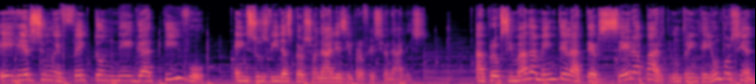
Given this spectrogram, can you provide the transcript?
ejerce un efecto negativo en sus vidas personales y profesionales. Aproximadamente la tercera parte, un 31%,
